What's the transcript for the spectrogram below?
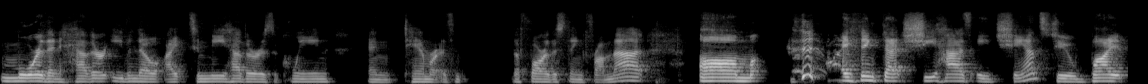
more than Heather, even though I to me, Heather is a queen and Tamra is the farthest thing from that. Um, I think that she has a chance to, but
